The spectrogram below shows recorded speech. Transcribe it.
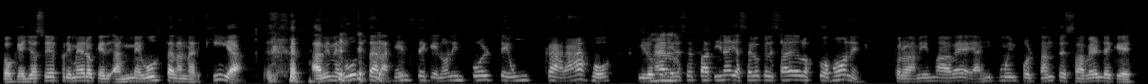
porque yo soy el primero que a mí me gusta la anarquía, a mí me gusta la gente que no le importe un carajo y lo claro. que quiere hacer patinar y hacer lo que le sale de los cojones, pero a la misma vez es muy importante saber de que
